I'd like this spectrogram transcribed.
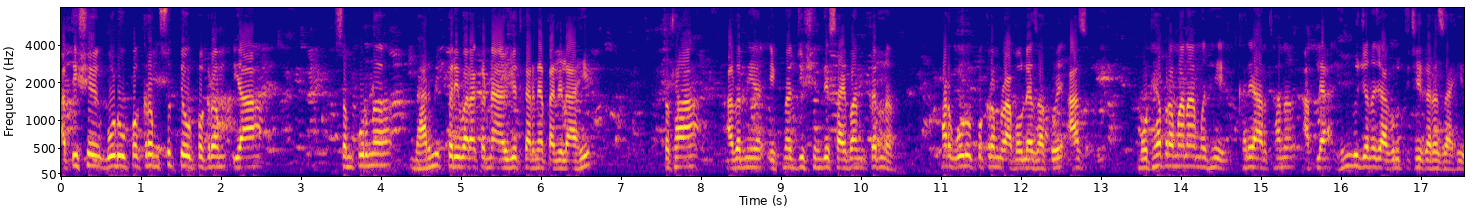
अतिशय गोड उपक्रम सुत्य उपक्रम या संपूर्ण धार्मिक परिवाराकडनं आयोजित करण्यात आलेला आहे. तथा आदरणीय एकनाथजी शिंदे साहेबांकडनं फार गोड उपक्रम राबवला जातोय. आज मोठ्या प्रमाणामध्ये खऱ्या अर्थानं आपल्या हिंदू जनजागृतीची गरज आहे.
